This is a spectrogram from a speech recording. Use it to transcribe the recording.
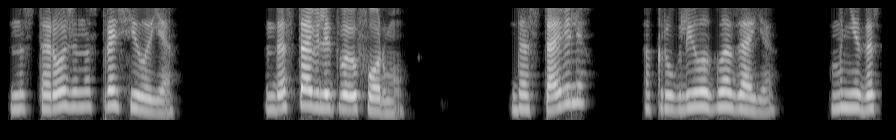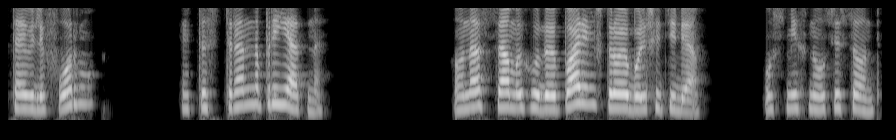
Настороженно спросила я. Доставили твою форму. Доставили? Округлила глаза я. Мне доставили форму? Это странно приятно. У нас самый худой парень втрое больше тебя. Усмехнулся Сонд.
